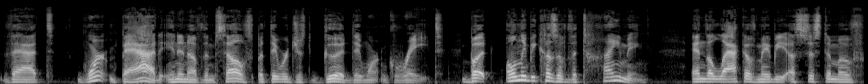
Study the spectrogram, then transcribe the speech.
that weren't bad in and of themselves, but they were just good. They weren't great. But only because of the timing and the lack of maybe a system of,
